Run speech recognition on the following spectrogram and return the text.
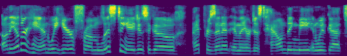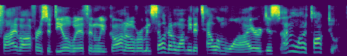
On the other hand, we hear from listing agents who go, I present it and they are just hounding me, and we've got five offers to deal with, and we've gone over them, and seller doesn't want me to tell them why, or just I don't want to talk to them.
